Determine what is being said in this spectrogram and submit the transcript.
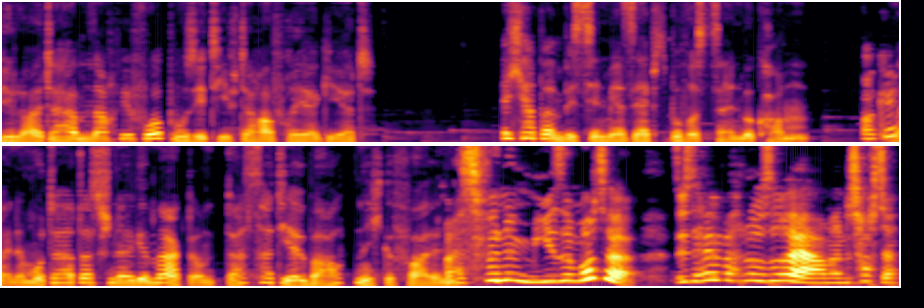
Die Leute haben nach wie vor positiv darauf reagiert. Ich habe ein bisschen mehr Selbstbewusstsein bekommen. Okay. Meine Mutter hat das schnell gemerkt und das hat ihr überhaupt nicht gefallen. Was für eine miese Mutter. Sie ist einfach nur so, ja, meine Tochter,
